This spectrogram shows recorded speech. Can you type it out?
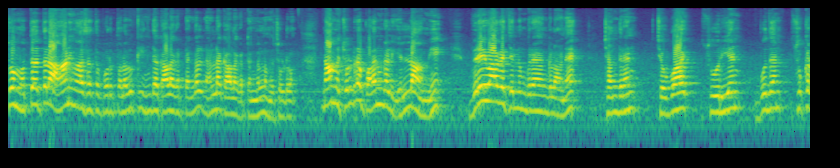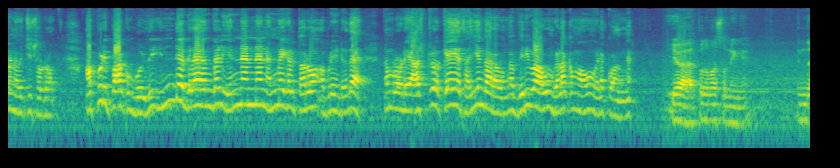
ஸோ மொத்தத்தில் ஆணி மாதத்தை பொறுத்தளவுக்கு இந்த காலகட்டங்கள் நல்ல காலகட்டங்கள் நம்ம சொல்கிறோம் நாம் சொல்கிற பலன்கள் எல்லாமே விரைவாக செல்லும் கிரகங்களான சந்திரன் செவ்வாய் சூரியன் புதன் சுக்கிரனை வச்சு சொல்கிறோம் அப்படி பார்க்கும்பொழுது இந்த கிரகங்கள் என்னென்ன நன்மைகள் தரும் அப்படின்றத நம்மளுடைய அஸ்ட்ரோ கேஎஸ் ஐயங்கார் அவங்க விரிவாகவும் விளக்கமாகவும் விளக்குவாங்க. ஐயா அற்புதமாக சொன்னீங்க. இந்த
